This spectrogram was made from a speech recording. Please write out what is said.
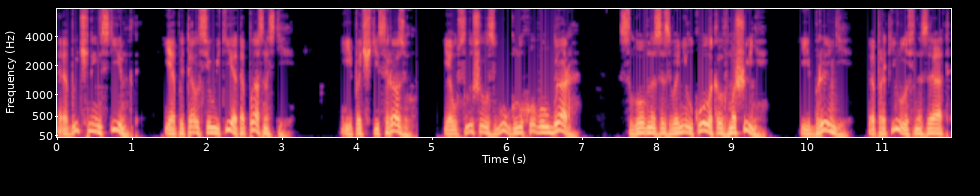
Обычный инстинкт, я пытался уйти от опасности. И почти сразу я услышал звук глухого удара, словно зазвонил колокол в машине, и Бренди опрокинулась назад.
